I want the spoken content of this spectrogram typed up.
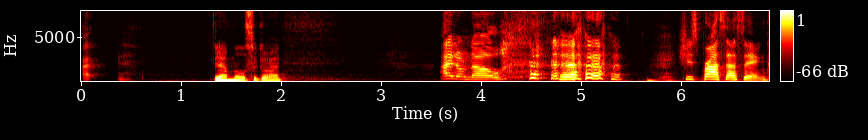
I Yeah, Melissa, go ahead. I don't know. She's processing.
